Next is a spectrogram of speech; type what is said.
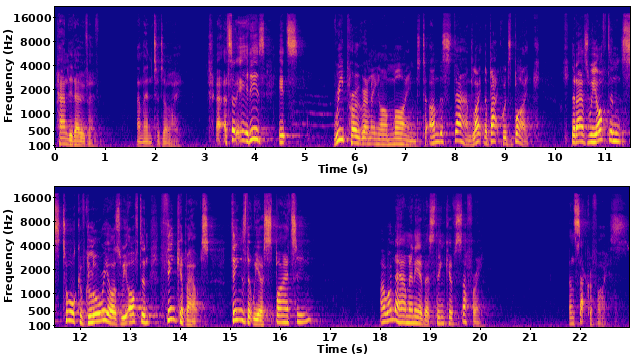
handed over, and then to die. Uh, so it is, it's reprogramming our mind to understand, like the backwards bike, that as we often talk of glory or as we often think about things that we aspire to, I wonder how many of us think of suffering and sacrifice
